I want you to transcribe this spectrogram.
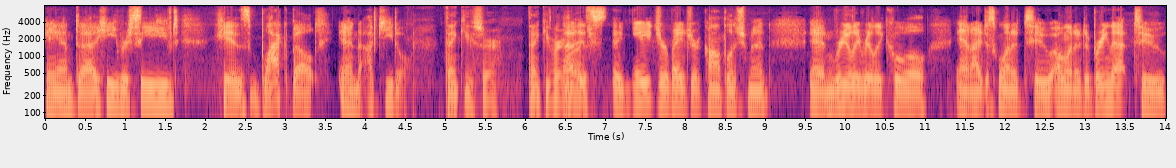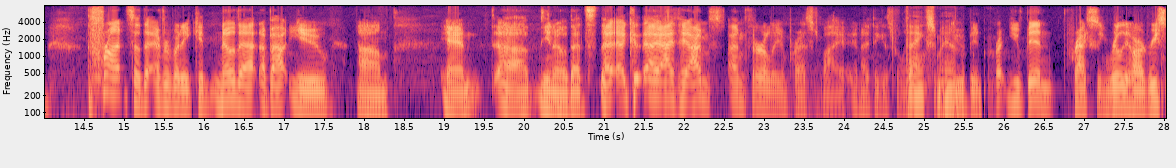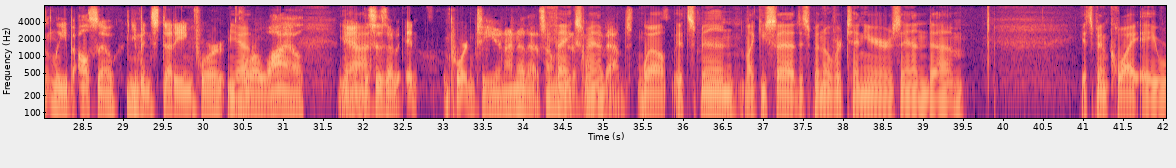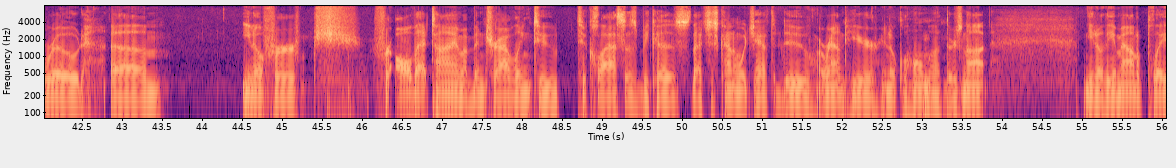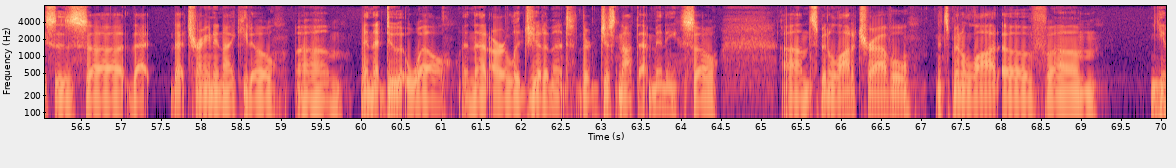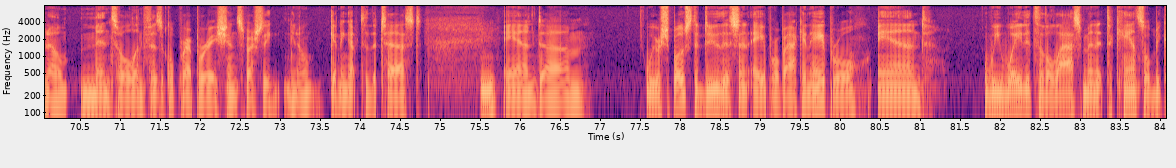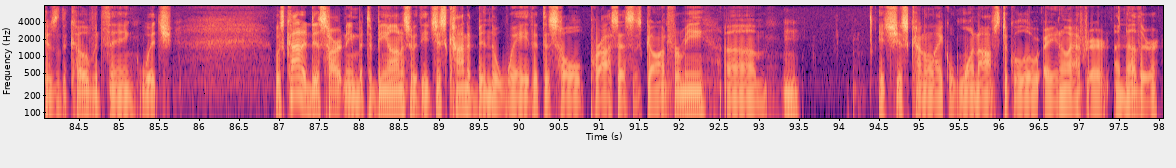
and uh, he received his black belt in aikido Thank you, sir. Thank you very that much. is a major, major accomplishment and really, really cool. And I just wanted to, I wanted to bring that to the front so that everybody could know that about you. Um, and uh, you know that's I, I, I think I'm I'm thoroughly impressed by it, and I think it's really Thanks, awesome. man. You've been you've been practicing really hard recently, but also you've been studying for Yeah. for a while. Yeah. and this is a, it- important to you, and I know that. So I'm glad to Thanks, man. it. Well, it's been like you said, it's been over ten years, and um, it's been quite a road. Um, you know, for for all that time, I've been traveling to to classes because that's just kind of what you have to do around here in Oklahoma. There's not, you know, the amount of places uh, that that train in Aikido. Um, and that do it well and that are legitimate. They're just not that many. So, um, it's been a lot of travel. It's been a lot of, um, you know, mental and physical preparation, especially, you know, getting up to the test. And um, we were supposed to do this in April, back in April, and we waited to the last minute to cancel because of the COVID thing, which was kind of disheartening. But to be honest with you, it's just kind of been the way that this whole process has gone for me. Um, It's just kind of like one obstacle over, you know, after another.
